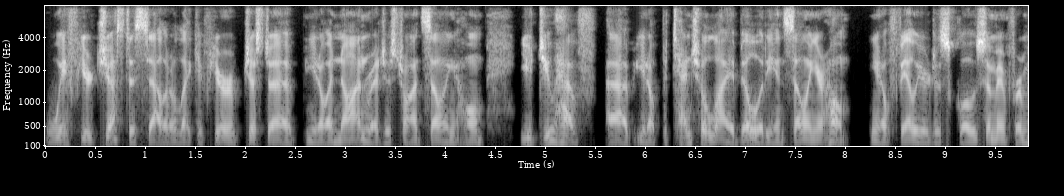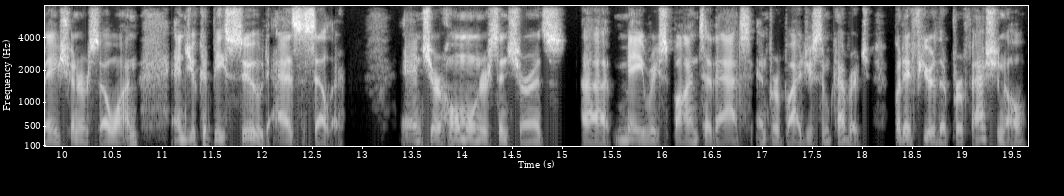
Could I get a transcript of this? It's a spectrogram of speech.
if you're just a seller, like if you're just a you know a non-registrant selling a home, you do have uh, you know potential liability in selling your home. You know, failure to disclose some information or so on, and you could be sued as a seller. And your homeowner's insurance uh, may respond to that and provide you some coverage. But if you're the professional,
